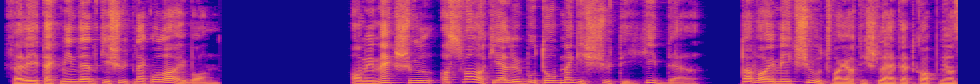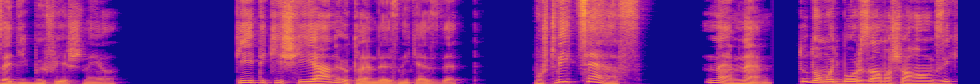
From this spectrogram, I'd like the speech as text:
Felétek mindent kisütnek olajban? Ami megsül, azt valaki előbb-utóbb meg is süti, hidd el. Tavaly még sült vajat is lehetett kapni az egyik büfésnél. Kéti kis hián öklendezni kezdett. Most viccelsz? Nem, nem. Tudom, hogy borzalmasan hangzik,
